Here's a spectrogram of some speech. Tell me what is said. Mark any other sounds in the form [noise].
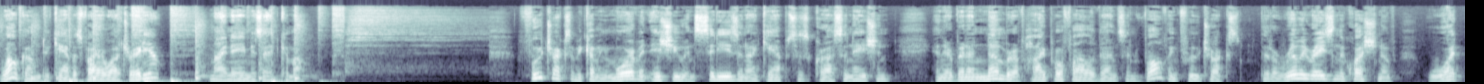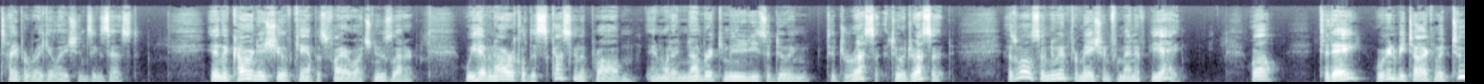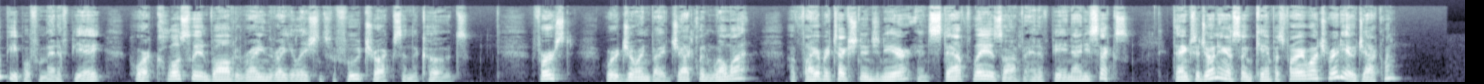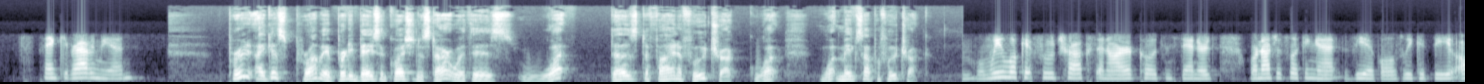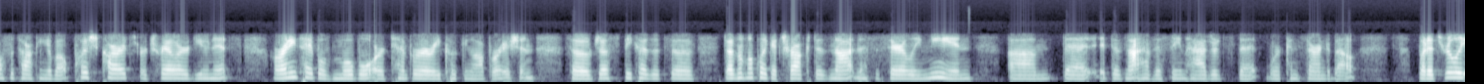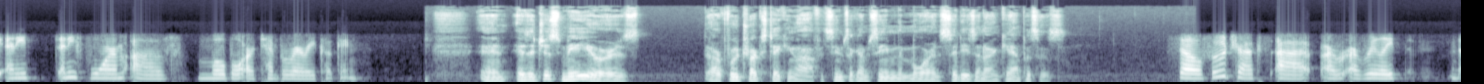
Welcome to Campus Firewatch Radio. My name is Ed Comeau. Food trucks are becoming more of an issue in cities and on campuses across the nation, and there have been a number of high profile events involving food trucks that are really raising the question of what type of regulations exist. In the current issue of Campus Firewatch newsletter, we have an article discussing the problem and what a number of communities are doing to address it, to address it as well as some new information from NFPA. Well, today we're going to be talking with two people from NFPA who are closely involved in writing the regulations for food trucks and the codes. First, we're joined by Jacqueline Wilmot, a fire protection engineer and staff liaison for NFPA 96. Thanks for joining us on Campus Firewatch Radio, Jacqueline. Thank you for having me, Ed. Pretty, I guess probably a pretty basic question to start with is what does define a food truck? What what makes up a food truck? When we look at food trucks and our codes and standards, we're not just looking at vehicles. We could be also talking about push carts or trailered units or any type of mobile or temporary cooking operation. So just because it's a doesn't look like a truck does not necessarily mean um, that it does not have the same hazards that we're concerned about. But it's really any any form of mobile or temporary cooking. And is it just me, or is are food trucks taking off? It seems like I'm seeing them more in cities and on campuses. So food trucks uh, are, are, really,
